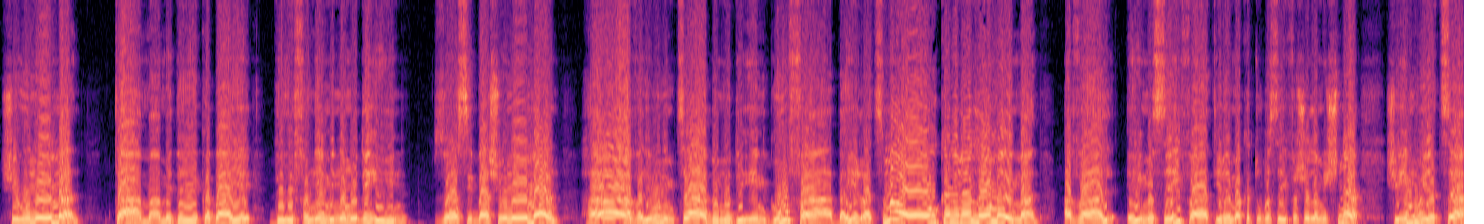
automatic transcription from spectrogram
שהוא נאמן. טעמה מדייק אביי, דלפנים מן המודיעין, זו הסיבה שהוא נאמן. אה, אבל אם הוא נמצא במודיעין גופה, בעיר עצמה, הוא כנראה לא נאמן. אבל, עם הסיפה, תראה מה כתוב בסיפה של המשנה, שאם הוא יצא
